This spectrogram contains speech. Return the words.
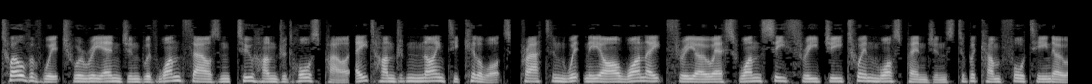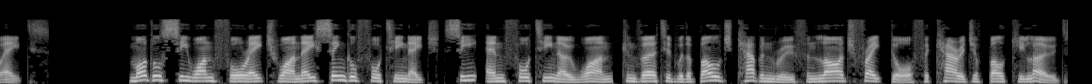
12 of which were re-engined with 1200 horsepower, 890 kilowatts Pratt & Whitney R1830S1 1C3G twin Wasp engines to become 1408s. Model C14H1 A single 14H C, N1401 converted with a bulged cabin roof and large freight door for carriage of bulky loads,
